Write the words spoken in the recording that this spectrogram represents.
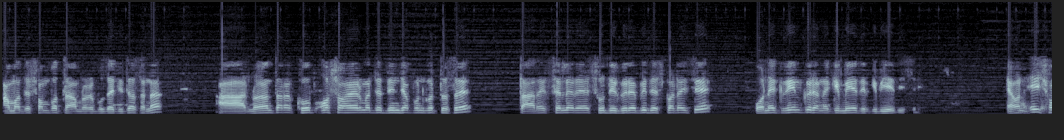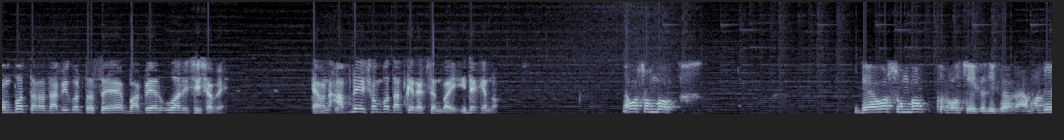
আমাদের সম্পদটা আমরা বুঝাই দিতেছে না। আর নয়নতারা খুব অসহায়ের মধ্যে দিন যাপন করতেছে। তার এক ছেলেরে সুদি করে বিদেশ পাঠাইছে। অনেক ঋণ করে নাকি মেয়েদেরকে বিয়ে দিছে। এখন এই সম্পদ তারা দাবি করতেছে বাপের ওয়ারিশ হিসাবে। এখন আপনি এই সম্পদ আটকে রাখছেন ভাই এটা কেন? অসম্ভব। এটা অসম্ভব বলছে এটা দিকে। আমাদের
